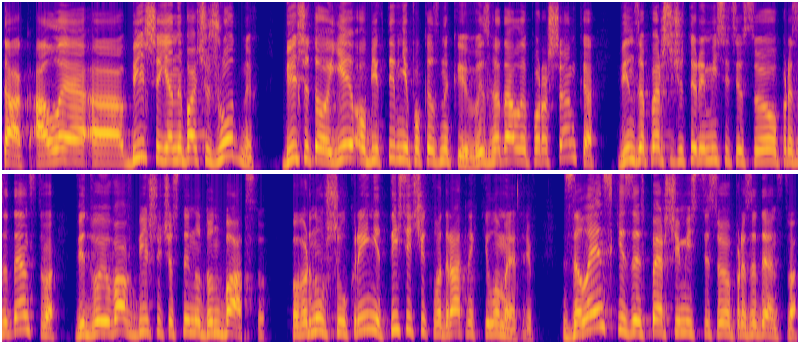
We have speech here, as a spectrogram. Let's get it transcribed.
так, але е, більше я не бачу жодних. Більше того, є об'єктивні показники. Ви згадали Порошенка. Він за перші чотири місяці свого президентства відвоював більшу частину Донбасу, повернувши Україні тисячі квадратних кілометрів. Зеленський за перші місяці свого президентства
